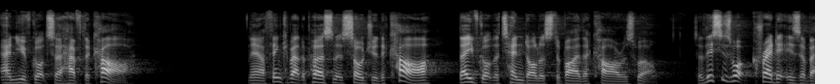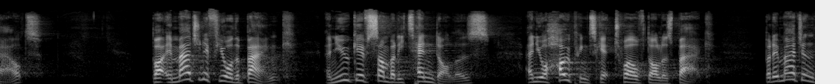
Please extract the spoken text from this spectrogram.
and you've got to have the car. Now, think about the person that sold you the car, they've got the $10 to buy the car as well. So, this is what credit is about. But imagine if you're the bank and you give somebody $10 and you're hoping to get $12 back. But imagine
